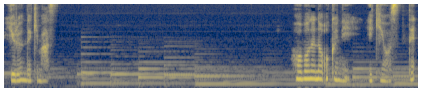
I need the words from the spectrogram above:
緩んできます。頬骨の奥に息を吸って、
